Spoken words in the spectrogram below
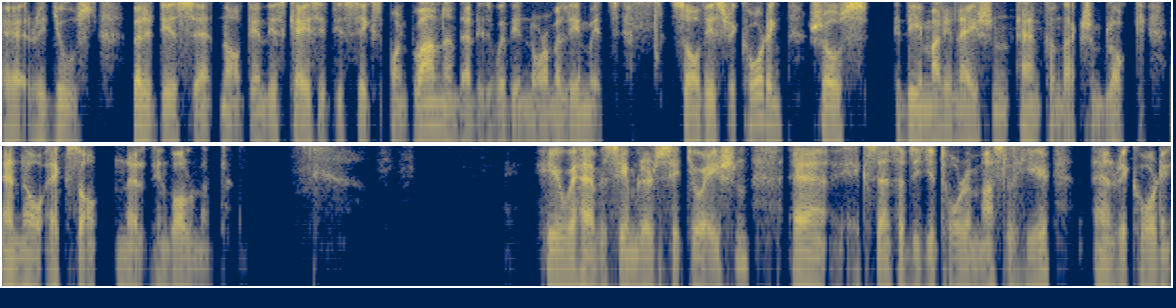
uh, reduced, but it is uh, not. In this case, it is 6.1, and that is within normal limits. So this recording shows demyelination and conduction block and no axonal involvement. Here we have a similar situation, uh, extensor digitorum muscle here and recording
